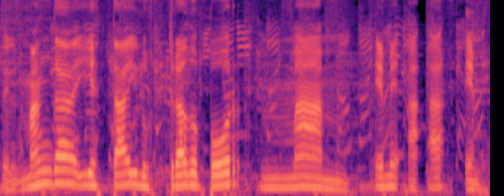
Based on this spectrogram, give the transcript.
del manga y está ilustrado por MAM, M-A-A-M.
